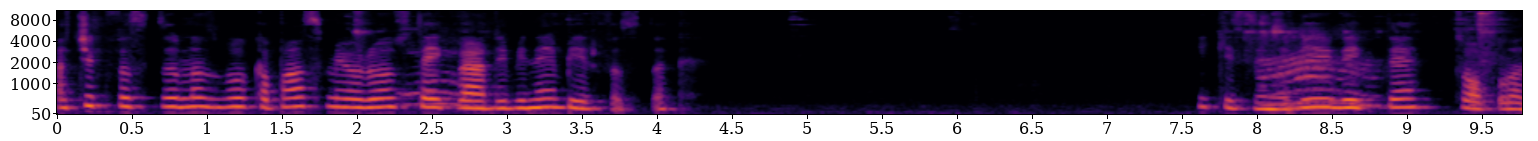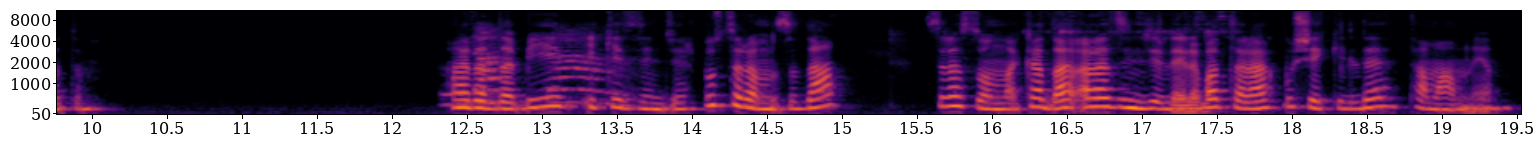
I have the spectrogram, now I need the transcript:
Açık fıstığımız bu kapatmıyoruz. Tekrar dibine bir fıstık. İkisini birlikte topladım. Arada bir iki zincir. Bu sıramızı da sıra sonuna kadar ara zincirlere batarak bu şekilde tamamlayalım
